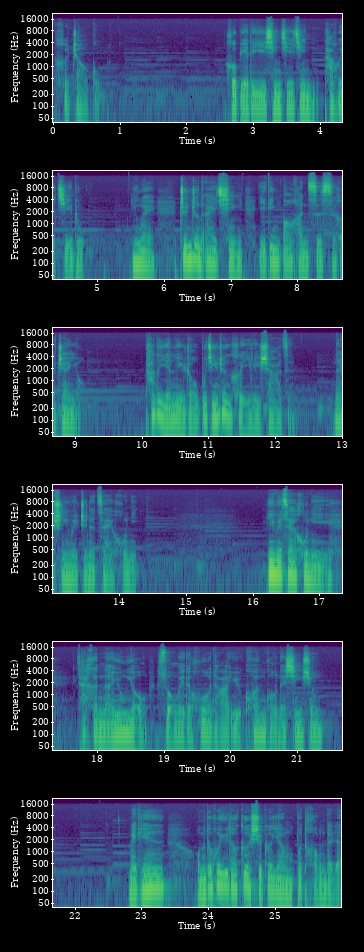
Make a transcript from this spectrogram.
和照顾。和别的异性接近，他会嫉妒，因为真正的爱情一定包含自私和占有。他的眼里揉不进任何一粒沙子，那是因为真的在乎你。因为在乎你，才很难拥有所谓的豁达与宽广的心胸。每天，我们都会遇到各式各样不同的人，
